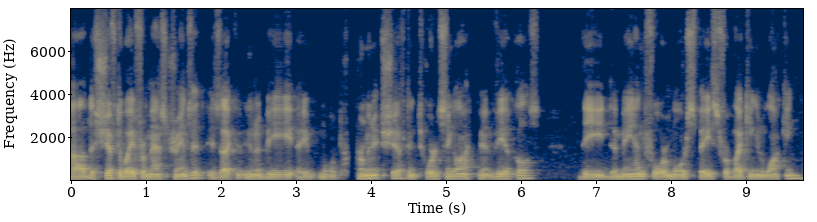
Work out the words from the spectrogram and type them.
Uh, the shift away from mass transit, is that going to be a more permanent shift and towards single occupant vehicles? The demand for more space for biking and walking?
